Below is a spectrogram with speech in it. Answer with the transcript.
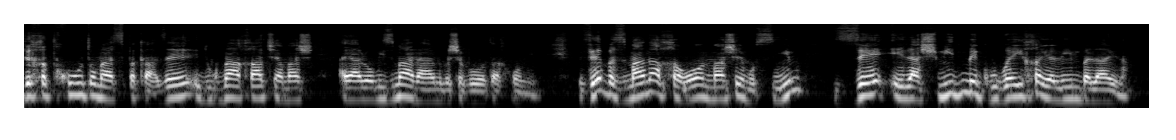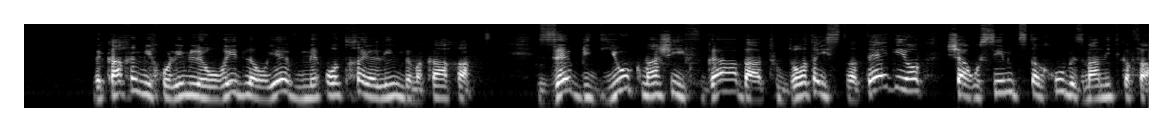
וחתכו אותו מהאספקה. זה דוגמה אחת שממש היה לא מזמן, היה לנו בשבועות האחרונים. ובזמן האחרון מה שהם עושים זה להשמיד מגורי חיילים בלילה. וכך הם יכולים להוריד לאויב מאות חיילים במכה אחת. זה בדיוק מה שיפגע בעתודות האסטרטגיות שהרוסים יצטרכו בזמן מתקפה.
